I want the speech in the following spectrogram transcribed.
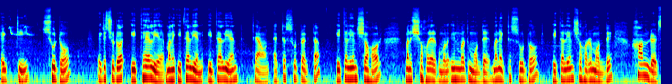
একটি ছোট একটি ছোট ইতালিয়া মানে ইতালিয়ান ইতালিয়ান টাউন একটা ছোট একটা ইতালিয়ান শহর মানে শহরে এরকম বলে ইনভার্ট মধ্যে মানে একটা ছোটো ইতালিয়ান শহরের মধ্যে হান্ড্রেডস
